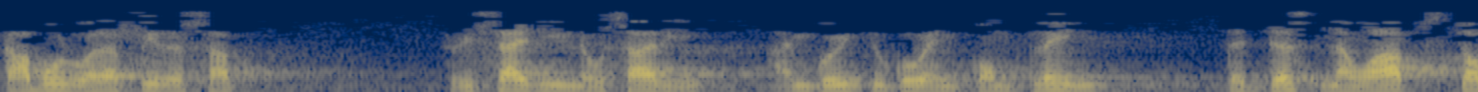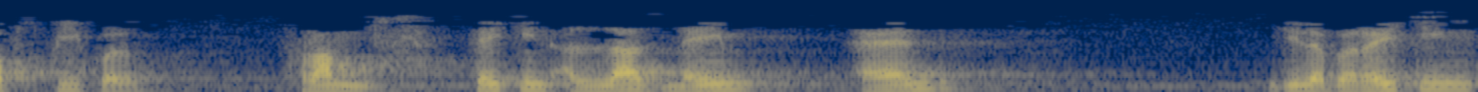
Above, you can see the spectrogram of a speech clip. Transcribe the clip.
Kabul Wala Pir Sahib, residing in Osari. I'm going to go and complain that this Nawab stops people from taking Allah's name and deliberating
